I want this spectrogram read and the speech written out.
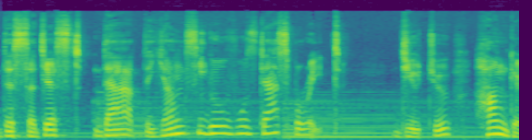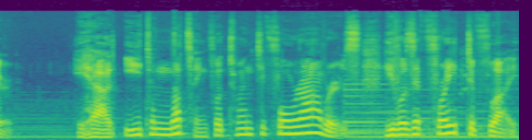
This suggests that the young seagull was desperate due to hunger He had eaten nothing for 24 hours. He was afraid to fly.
